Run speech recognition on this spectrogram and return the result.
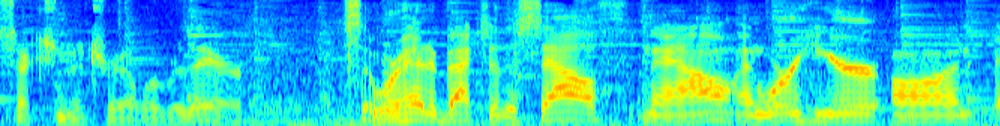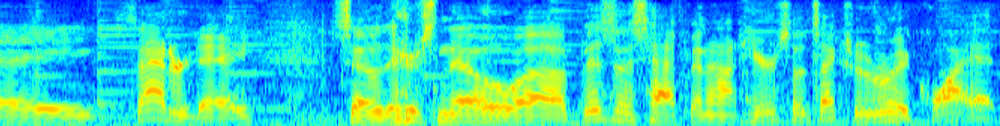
section of trail over there. So we're headed back to the south now and we're here on a Saturday. So there's no uh, business happening out here. So it's actually really quiet.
